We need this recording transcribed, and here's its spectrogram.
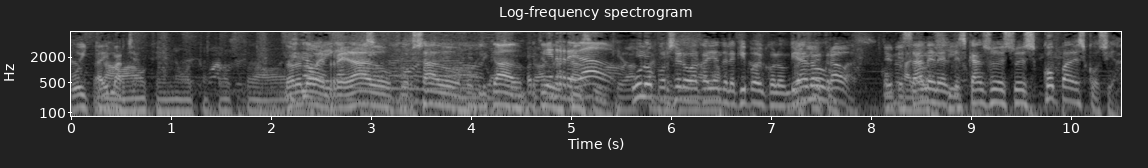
Uy, ahí marcha. No, no, no, enredado, forzado, complicado. un partido de Enredado. descanso. Uno por cero va cayendo el equipo del colombiano. Están en el descanso, esto es Copa de Escocia.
